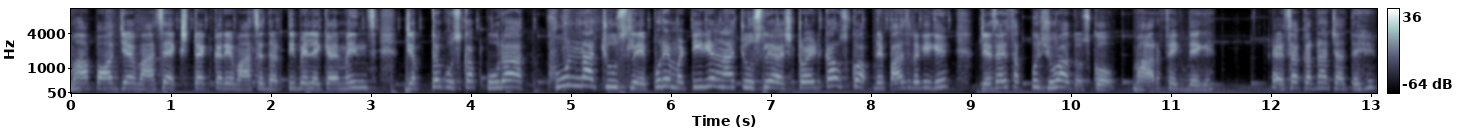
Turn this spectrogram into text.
वहाँ पहुँच जाए, वहाँ से एक्सट्रैक्ट करे, वहाँ से धरती पे लेके आए। मीन्स जब तक उसका पूरा खून ना चूस ले, पूरे मटेरियल ना चूस ले एस्ट्रॉयड का, उसको अपने पास रखेंगे। जैसा ही सब कुछ हुआ तो उसको बाहर फेंक देंगे। ऐसा करना चाहते हैं।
